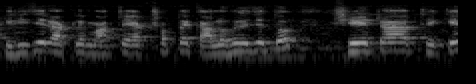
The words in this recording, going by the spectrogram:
ফ্রিজে রাখলে মাত্র এক সপ্তাহে কালো হয়ে যেত, সেটা থেকে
